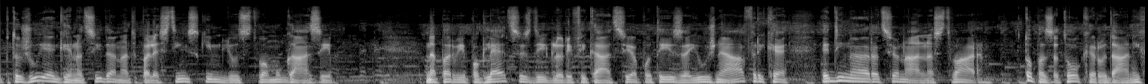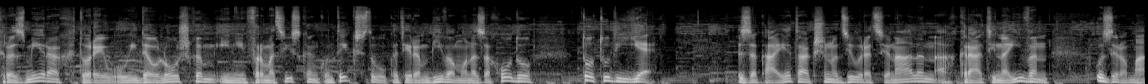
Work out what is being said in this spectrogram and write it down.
obtožuje genocida nad palestinskim ljudstvom v Gazi. Na prvi pogled se zdi glorifikacija poteze Južne Afrike edina racionalna stvar. To pa zato, ker v danih razmerah, torej v ideološkem in informacijskem kontekstu, v katerem bivamo na Zahodu, to tudi je. Zakaj je takšen odziv racionalen, a hkrati naiven, oziroma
